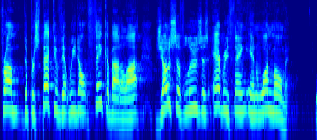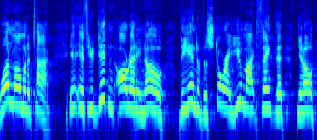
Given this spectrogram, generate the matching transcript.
from the perspective that we don't think about a lot, Joseph loses everything in one moment, one moment of time. If you didn't already know the end of the story, you might think that, you know,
